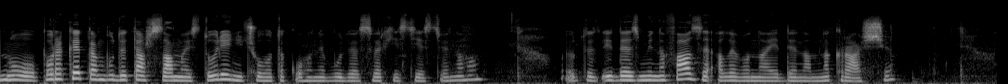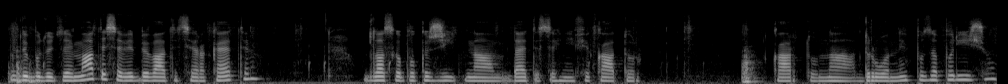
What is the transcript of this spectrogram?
Ну, по ракетам буде та ж сама історія, нічого такого не буде сверхъестественного. От Іде зміна фази, але вона йде нам на краще. Люди будуть займатися, відбивати ці ракети. Будь ласка, покажіть нам, дайте сигніфікатор карту на дрони по Запоріжжю.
